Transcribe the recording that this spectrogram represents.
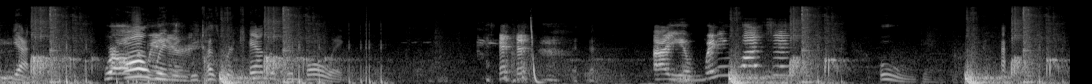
Yes, we're all all winning because we're Candlepin bowling. Are you winning, Watson? Ooh, damn.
